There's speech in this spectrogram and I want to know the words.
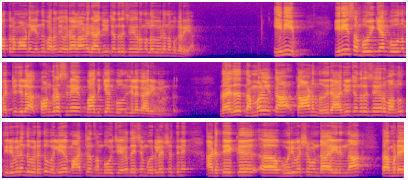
മാത്രമാണ് എന്ന് പറഞ്ഞ ഒരാളാണ് രാജീവ് ചന്ദ്രശേഖർ എന്നുള്ള വിവരം നമുക്കറിയാം. ഇനിയും ഇനി സംഭവിക്കാൻ പോകുന്ന മറ്റു ചില കോൺഗ്രസിനെ ബാധിക്കാൻ പോകുന്ന ചില കാര്യങ്ങളുണ്ട്. അതായത് നമ്മൾ കാണുന്നത് രാജീവ് ചന്ദ്രശേഖർ വന്നു തിരുവനന്തപുരത്ത് വലിയ മാറ്റം സംഭവിച്ചു. ഏകദേശം ഒരു ലക്ഷത്തിന് അടുത്തേക്ക് ഭൂരിപക്ഷമുണ്ടായിരുന്ന നമ്മുടെ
